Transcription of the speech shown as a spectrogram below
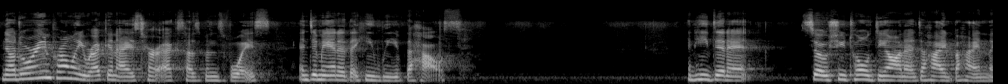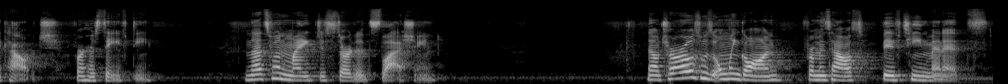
Now, Doreen probably recognized her ex husband's voice and demanded that he leave the house. And he didn't, so she told Deanna to hide behind the couch for her safety. And that's when Mike just started slashing. Now, Charles was only gone from his house 15 minutes.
